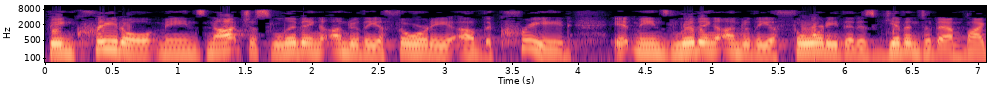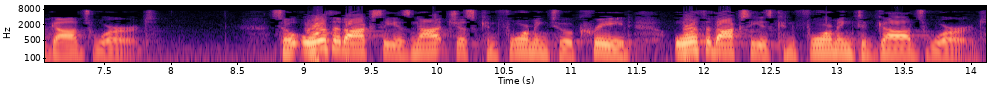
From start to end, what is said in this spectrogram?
being creedal means not just living under the authority of the creed, it means living under the authority that is given to them by God's Word. So orthodoxy is not just conforming to a creed. Orthodoxy is conforming to God's word.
